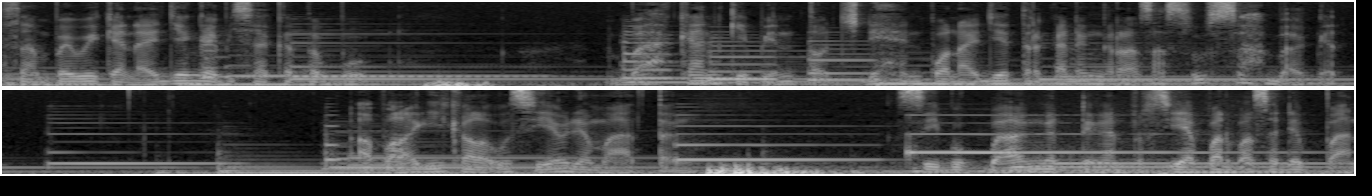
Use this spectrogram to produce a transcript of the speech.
sampai weekend aja nggak bisa ketemu. Bahkan keep in touch di handphone aja terkadang ngerasa susah banget. Apalagi kalau usia udah mateng. Sibuk banget dengan persiapan masa depan.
